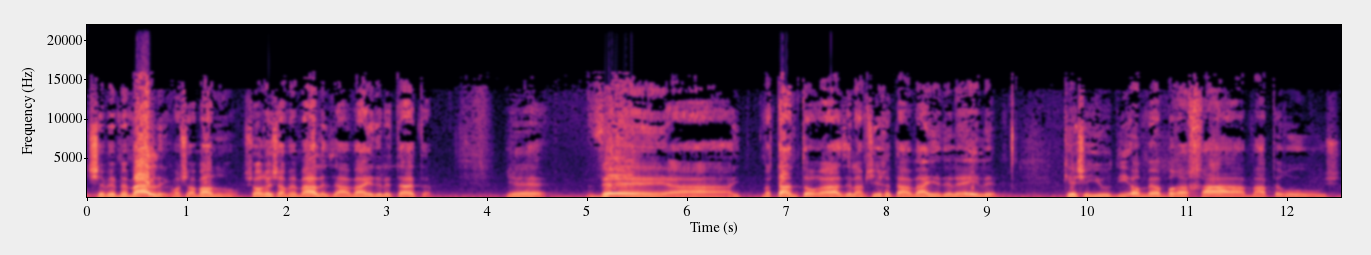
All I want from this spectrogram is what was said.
שבממלא, כמו שאמרנו, שורש הממלא זה הוויה דלתתא. Yeah. ומתן תורה זה להמשיך את ההוויה דלאלה. כשיהודי אומר ברכה, מה הפירוש?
